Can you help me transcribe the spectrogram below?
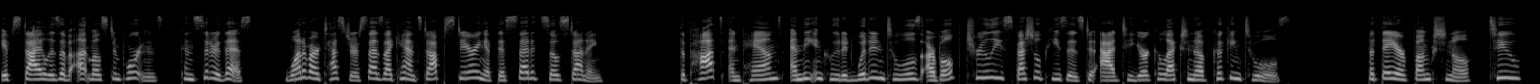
If style is of utmost importance, consider this. One of our testers says I can't stop staring at this set, it's so stunning. The pots and pans and the included wooden tools are both truly special pieces to add to your collection of cooking tools. But they are functional, too,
